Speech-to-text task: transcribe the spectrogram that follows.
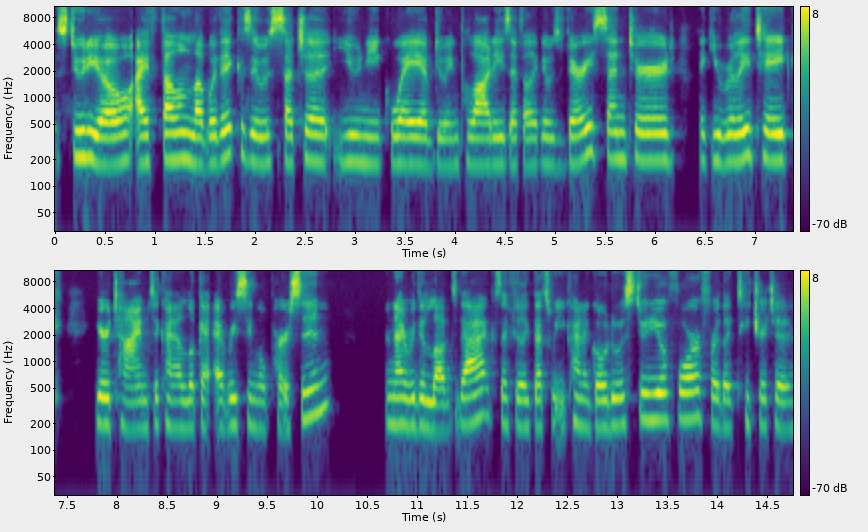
studio, I fell in love with it because it was such a unique way of doing Pilates. I felt like it was very centered. Like you really take your time to kind of look at every single person and i really loved that because i feel like that's what you kind of go to a studio for for the teacher to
